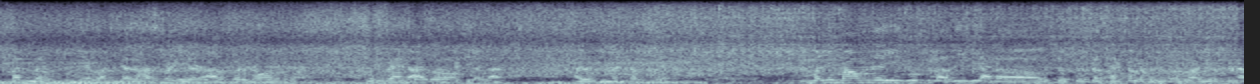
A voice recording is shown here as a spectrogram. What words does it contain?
ఇబ్బందులు ఉంటుంది వాళ్ళకి ఏదైనా హాస్పిటల్ హాస్పిటల్ పెట్టాల అది ఒక డిమాండ్ అవుతుంది మళ్ళీ మామూలుగా ఈ రూట్లో అది ఇది ఆడ సర్కిల్ ఎవరికైనా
